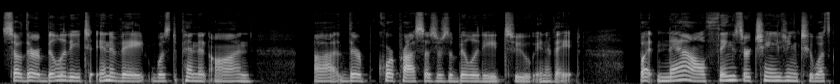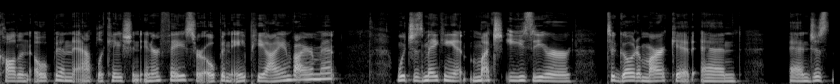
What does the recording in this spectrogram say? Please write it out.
So their ability to innovate was dependent on uh, their core processors' ability to innovate. But now things are changing to what's called an open application interface or open API environment, which is making it much easier to go to market and and just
